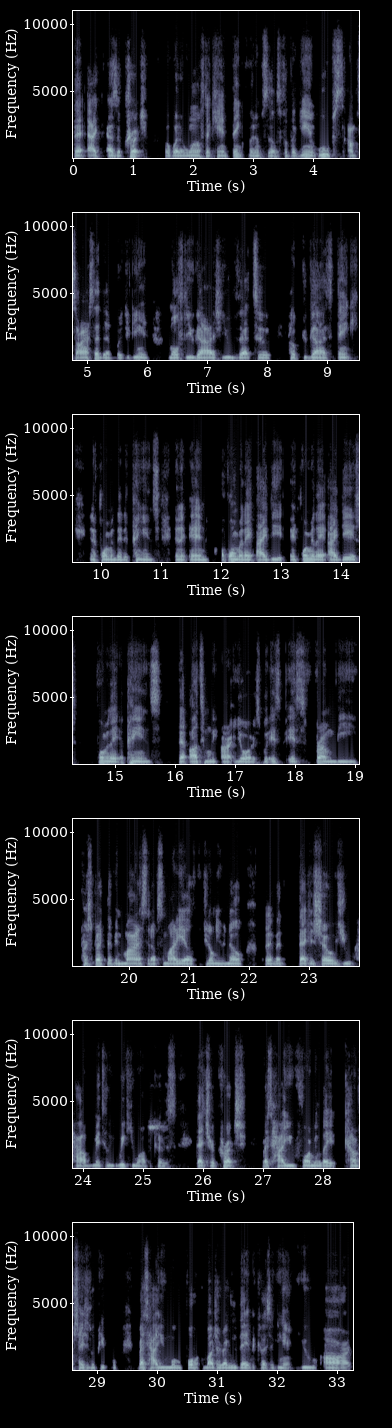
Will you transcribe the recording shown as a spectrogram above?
that act as a crutch for the ones that can't think for themselves. For the, again, oops, I'm sorry I said that, but again, most of you guys use that to help you guys think and formulate opinions and, and formulate ideas and formulate ideas, formulate opinions that ultimately aren't yours, but it's it's from the perspective and mindset of somebody else that you don't even know. But that just shows you how mentally weak you are because that's your crutch. That's how you formulate conversations with people. That's how you move forward about your regular day because again, you are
